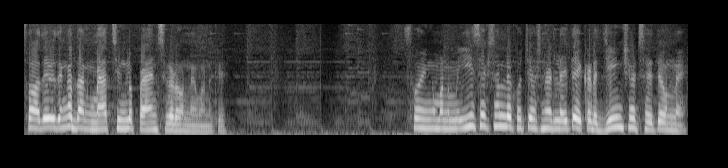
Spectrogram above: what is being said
సో అదేవిధంగా దానికి మ్యాచింగ్లో ప్యాంట్స్ కూడా ఉన్నాయి మనకి. సో ఇంకా మనం ఈ సెక్షన్లోకి వచ్చేసినట్లయితే ఇక్కడ జీన్ షర్ట్స్ అయితే ఉన్నాయి.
